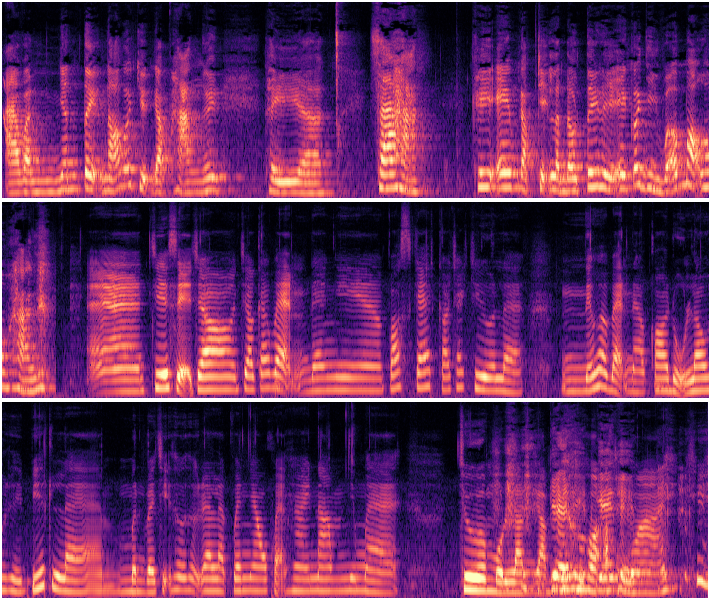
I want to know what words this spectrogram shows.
à và nhân tiện nói với chuyện gặp hằng đi. Thì uh, xa hằng khi em gặp chị lần đầu tiên thì em có gì vỡ mộng không hằng? À chia sẻ cho cho các bạn đang nghe podcast có chắc chưa là nếu mà bạn nào coi đủ lâu thì biết là mình và chị Thư thực ra là quen nhau khoảng 2 năm nhưng mà chưa một lần gặp nhau ở ngoài.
